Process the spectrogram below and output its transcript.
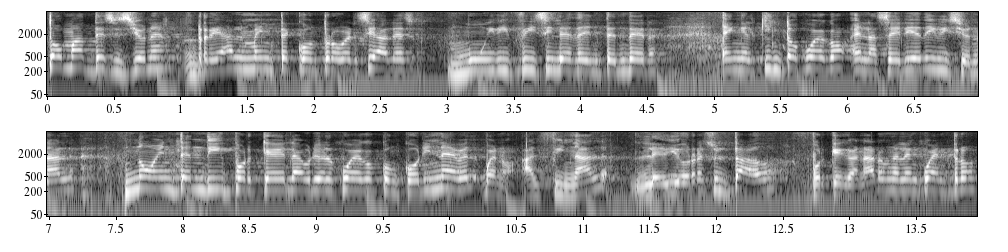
toma decisiones realmente controversiales, muy difíciles de entender. En el quinto juego, en la serie divisional, no entendí por qué él abrió el juego con Corey Neville. Bueno, al final le dio resultado porque ganaron el encuentro,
